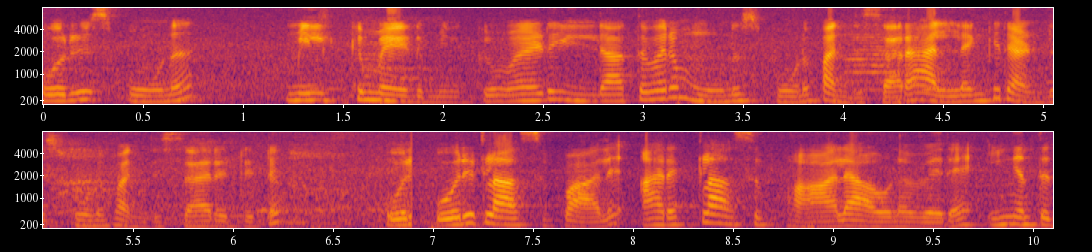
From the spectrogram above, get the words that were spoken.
ഒരു സ്പൂണ് മിൽക്ക് മെയ്ഡ് മിൽക്ക് മെയ്ഡ് ഇല്ലാത്തവർ മൂന്ന് സ്പൂണ് പഞ്ചസാര അല്ലെങ്കിൽ രണ്ട് സ്പൂണ് പഞ്ചസാര ഇട്ടിട്ട് ഒരു ഒരു ഗ്ലാസ് പാൽ അര ഗ്ലാസ് പാലാവണ വരെ ഇങ്ങനത്തെ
